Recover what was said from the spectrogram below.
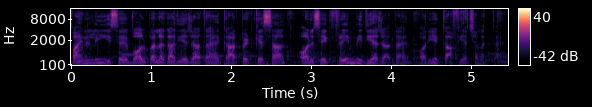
फाइनली इसे वॉल पर लगा दिया जाता है कारपेट के साथ और इसे एक फ्रेम भी दिया जाता है और ये काफ़ी अच्छा लगता है।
